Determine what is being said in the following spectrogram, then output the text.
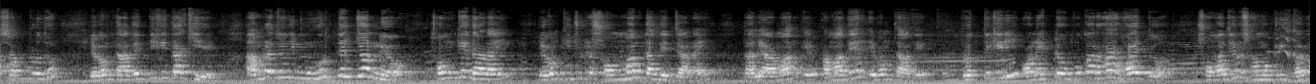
আশাপ্রদ এবং তাদের দিকে তাকিয়ে আমরা যদি মুহূর্তের জন্যও থমকে দাঁড়াই এবং কিছুটা সম্মান তাদের জানাই, তাহলে আমার, আমাদের এবং তাদের প্রত্যেকেরই অনেকটা উপকার হয়, হয়তো সমাজেরও সামগ্রিকভাবে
